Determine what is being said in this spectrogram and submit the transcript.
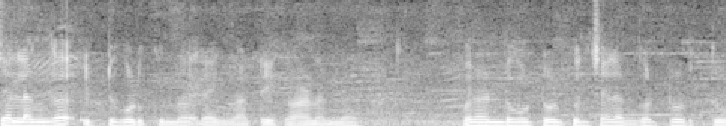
ചിലങ്ക ഇട്ട് കൊടുക്കുന്ന രംഗാട്ടേക്കാണെന്ന് അപ്പോൾ രണ്ട് കുട്ടികൾക്കും ചിലങ്ക ഇട്ട് കൊടുത്തു.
